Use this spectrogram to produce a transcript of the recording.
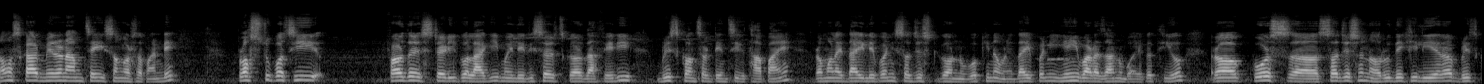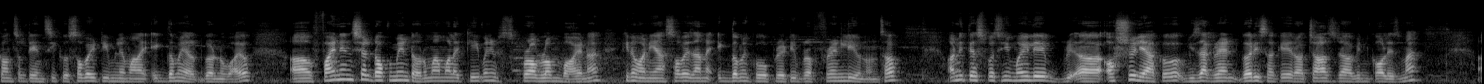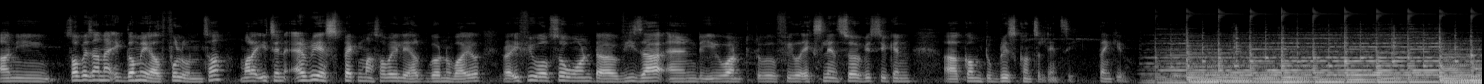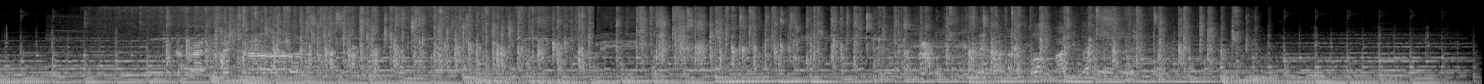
नमस्कार मेरो नाम चाहिँ सङ्घर्ष पाण्डे। प्लस टू पछि फर्दर स्टडीको लागि मैले रिसर्च गर्दाखेरि ब्रिज कन्सल्टेन्सी थाहा पाएँ र मलाई दाईले पनि सजेस्ट गर्नुभयो किनभने दाई पनि यहीँबाट जानुभएको थियो र कोर्स सजेसनहरूदेखि लिएर ब्रिज कन्सल्टेन्सीको सबै टिमले मलाई एकदमै हेल्प गर्नुभयो। फाइनेन्सियल डकुमेन्टहरूमा मलाई केही पनि प्रब्लम भएन किनभने यहाँ सबैजना एकदमै कोअपरेटिभ र फ्रेन्डली हुनुहुन्छ। अनि त्यसपछि मैले अस्ट्रेलियाको भिजा ग्रान्ट गरिसकेँ र चार्ल्स डार्विन कलेजमा। अनि सबैजना एकदमै हेल्पफुल हुनुहुन्छ मलाई इच एन्ड एभ्री एस्पेक्टमा सबैले हेल्प गर्नुभयो। र if you also want visa and you want to feel excellence service you can come to bridge consultancy thank you Congratulations.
